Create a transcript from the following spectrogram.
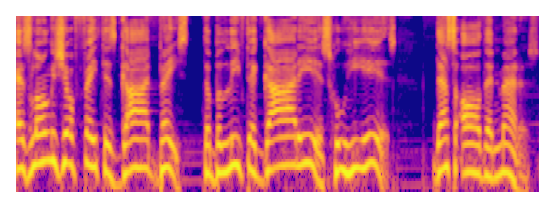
As long as your faith is God based, the belief that God is who he is, that's all that matters.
